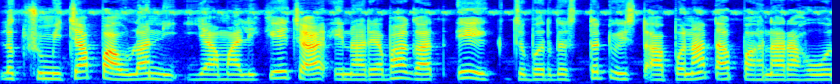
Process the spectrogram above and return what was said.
लक्ष्मीच्या पावलांनी या मालिकेच्या येणाऱ्या भागात एक जबरदस्त ट्विस्ट आपण आता पाहणार आहोत.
